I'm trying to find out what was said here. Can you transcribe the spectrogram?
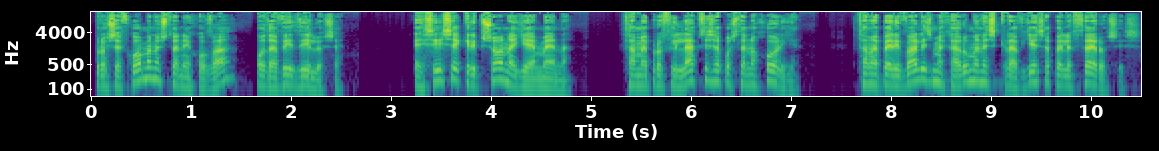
Προσευχόμενος στον Ιεχωβά, ο Δαβίδ δήλωσε εσύ είσαι κρυψώνα για εμένα. Θα με προφυλάξεις από στενοχώρια. Θα με περιβάλλεις με χαρούμενες κραυγές απελευθέρωσης.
